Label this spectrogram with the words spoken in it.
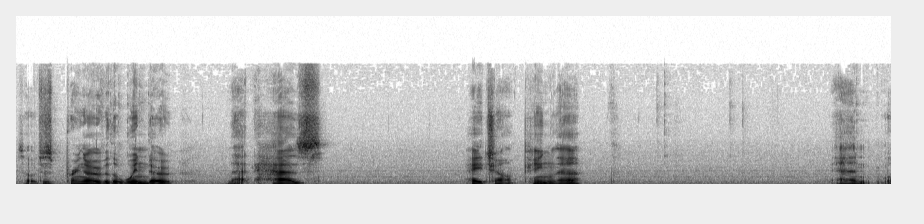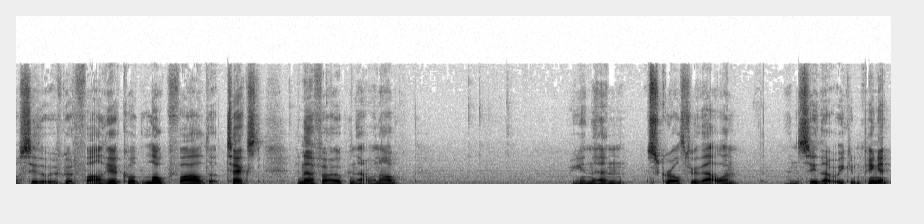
So I'll just bring over the window that has hrping there and we'll see that we've got a file here called logfile.txt and if I open that one up we can then scroll through that one and see that we can ping it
